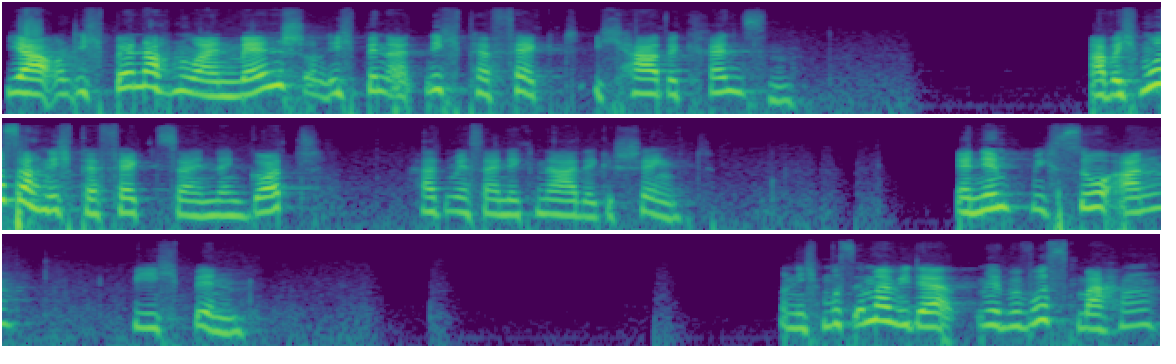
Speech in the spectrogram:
Ja, und ich bin auch nur ein Mensch und ich bin nicht perfekt. Ich habe Grenzen. Aber ich muss auch nicht perfekt sein, denn Gott hat mir seine Gnade geschenkt. Er nimmt mich so an, wie ich bin. Und ich muss immer wieder mir bewusst machen,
